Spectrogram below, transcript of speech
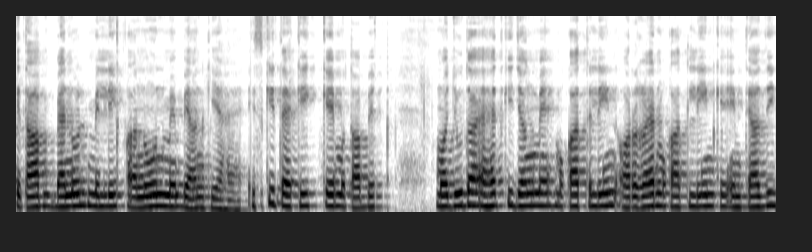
کتاب بین الملی قانون میں بیان کیا ہے۔ اس کی تحقیق کے مطابق موجودہ عہد کی جنگ میں مقاتلین اور غیر مقاتلین کے امتیازی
